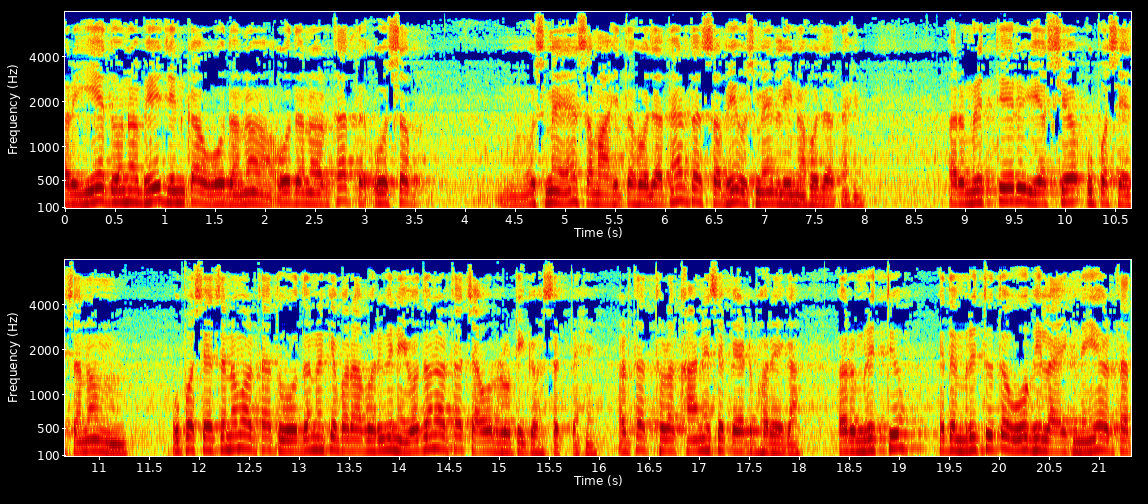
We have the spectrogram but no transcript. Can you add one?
और ये दोनों भी जिनका ओदन ओदन अर्थात वो सब उसमें समाहित हो जाते हैं, अर्थात सभी उसमें लीन हो जाते हैं। और मृत्यु यश्य उपसेचनम। उपसेचनम अर्थात ओदन के बराबर भी नहीं। ओदन अर्थात चावल रोटी कह सकते हैं। अर्थात थोड़ा खाने से पेट भरेगा। और मृत्यु, कहते मृत्यु तो वो भी लायक नहीं है। अर्थात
